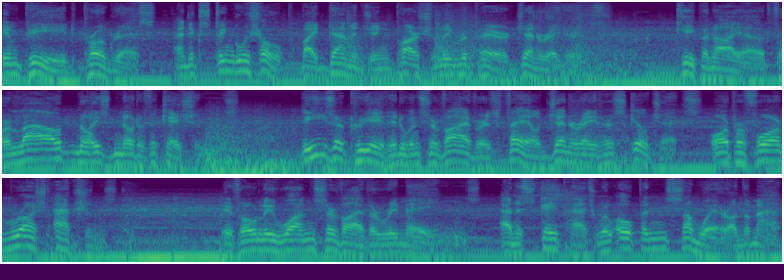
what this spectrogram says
Impede progress and extinguish hope by damaging partially repaired generators. Keep an eye out for loud noise notifications. These are created when survivors fail generator skill checks or perform rushed actions. If only one survivor remains, an escape hatch will open somewhere on the map.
